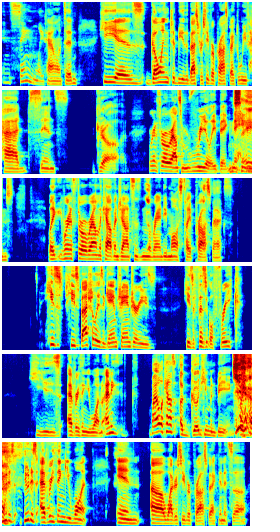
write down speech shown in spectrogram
insanely talented. He is going to be the best receiver prospect we've had since God. We're going to throw around some really big names. Like we're going to throw around the Calvin Johnsons and the Randy Moss type prospects. He's he's special. He's a game changer. He's he's a physical freak. He's everything you want, and he, by all accounts, a good human being. Yeah. Like, dude is dude is everything you want in a wide receiver prospect, and it's a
